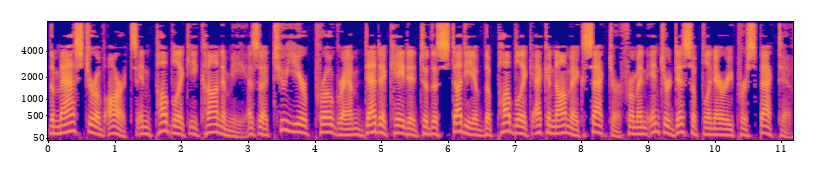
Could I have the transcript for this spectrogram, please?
The Master of Arts in Public Economy is a two year program dedicated to the study of the public economic sector from an interdisciplinary perspective.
